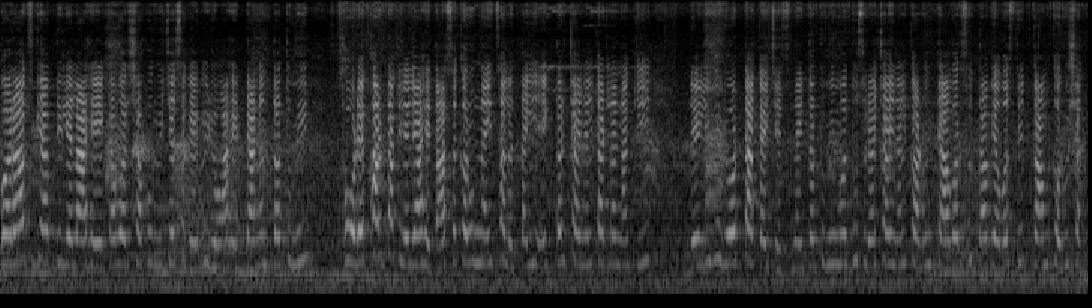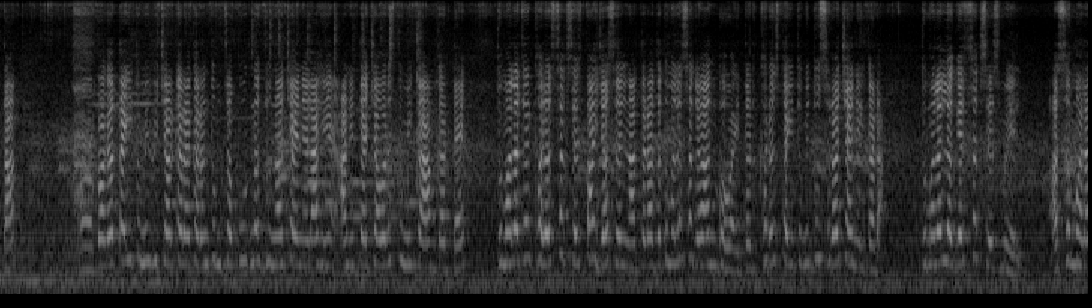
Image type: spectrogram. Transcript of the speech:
बराच गॅप दिलेला आहे. एका वर्षापूर्वीचे सगळे व्हिडिओ आहेत. त्यानंतर तुम्ही थोडेफार टाकलेले आहेत. असं करून नाही चालत. ताई एकतर चॅनल काढला ना की डेली व्हिडिओ टाकायचेच. नाहीतर तुम्ही मग दुसऱ्या चॅनल काढून त्यावर सुद्धा व्यवस्थित काम करू शकता. बघा ताई तुम्ही विचार करा कारण तुमचा पूर्ण जुना चॅनल आहे आणि त्याच्यावरच तुम्ही काम करताय. तुम्हाला जर खरंच सक्सेस पाहिजे असेल ना तर आता तुम्हाला सगळा अनुभव आहे. तर खरंच ताई तुम्ही दुसरा चॅनल काढा. तुम्हाला लगेच सक्सेस मिळेल. असं मला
